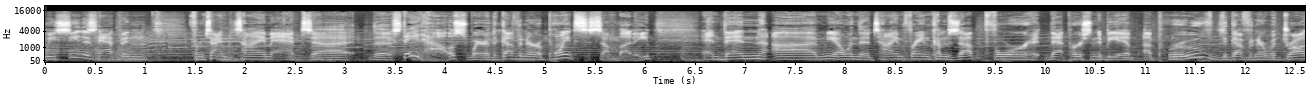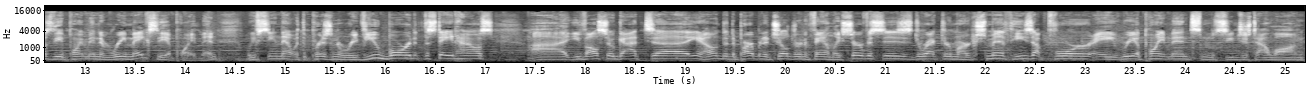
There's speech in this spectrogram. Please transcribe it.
we see this happen from time to time at uh, the state house where the governor appoints somebody. And then um, you know when the time frame comes up for that person to be a- approved the governor withdraws the appointment and remakes the appointment. We've seen that with the prisoner review board at the state house. Uh, you've also got uh, you know the department of children and family services director mark smith. He's up for a reappointment. And we'll see just how long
